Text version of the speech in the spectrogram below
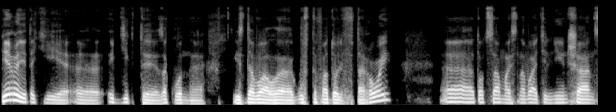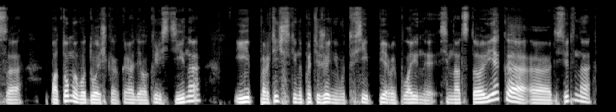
Первые такие эдикты законные издавал Густав Адольф II, тот самый основатель Нейншанса потом его дочка, королева Кристина, и практически на протяжении вот всей первой половины 17 века э, действительно э,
